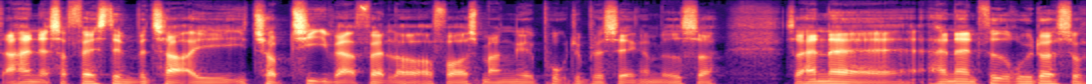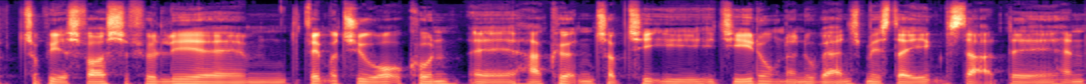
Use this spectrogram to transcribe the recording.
der er han altså fast inventar i, i top 10 i hvert fald, og, og får også mange øh, podieplaceringer med. Så, så han, er, han er en fed rytter, så Tobias Foss selvfølgelig øh, 25 år kun, øh, har kørt en top 10 i, i Giroen, og nu verdensmester i enkeltstart. Øh, han,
